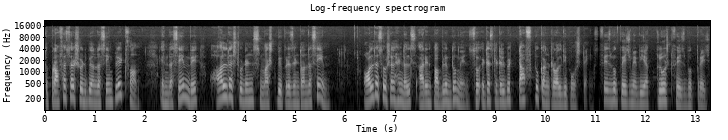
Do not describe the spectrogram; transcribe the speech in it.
the professor should be on the same platform. In the same way all the students must be present on the same all the social handles are in public domain. So, it is little bit tough to control the postings. Facebook page may be a closed Facebook page.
